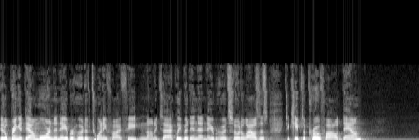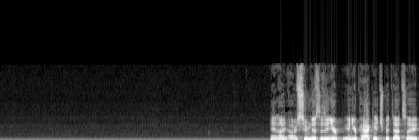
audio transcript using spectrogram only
It'll bring it down more in the neighborhood of 25 feet, and not exactly, but in that neighborhood. So it allows us to keep the profile down. And I, I assume this is in your in your package, but that's a,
